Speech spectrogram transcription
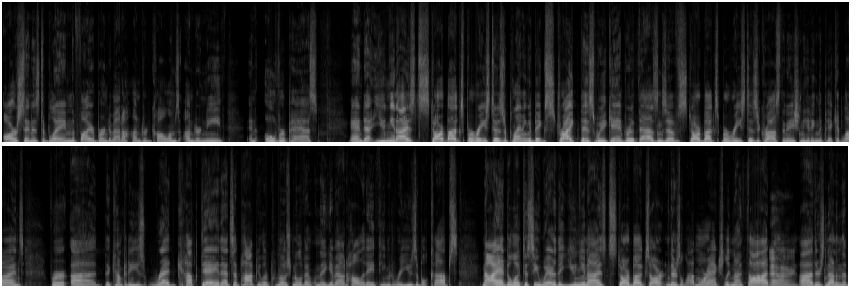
arson is to blame. The fire burned about 100 columns underneath an overpass. And uh, unionized Starbucks baristas are planning a big strike this week, Andrew. Thousands of Starbucks baristas across the nation hitting the picket lines for uh, the company's Red Cup Day. That's a popular promotional event when they give out holiday themed reusable cups. Now, I had to look to see where the unionized Starbucks are, and there's a lot more actually than I thought. Uh, there's none in the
